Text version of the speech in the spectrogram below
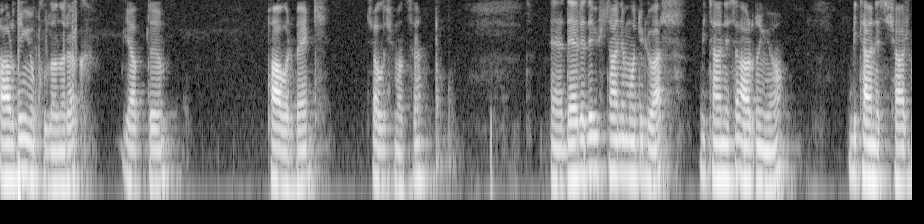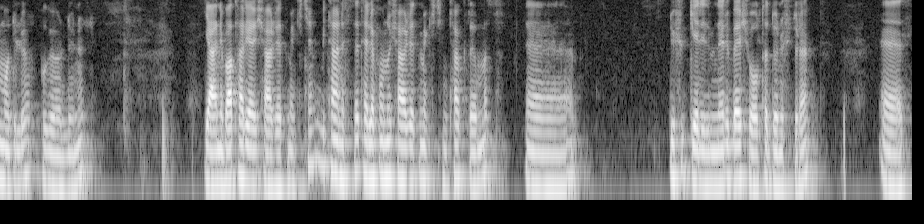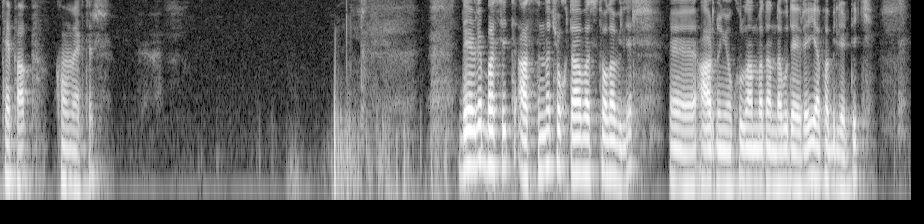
Arduino kullanarak yaptığım powerbank çalışması. Ee, devrede 3 tane modül var. Bir tanesi Arduino. Bir tanesi şarj modülü bu gördüğünüz. Yani bataryayı şarj etmek için. Bir tanesi de telefonu şarj etmek için taktığımız ee, düşük gerilimleri 5 volta dönüştüren ee, step up converter. Devre basit. Aslında çok daha basit olabilir. Ee, Arduino kullanmadan da bu devreyi yapabilirdik.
